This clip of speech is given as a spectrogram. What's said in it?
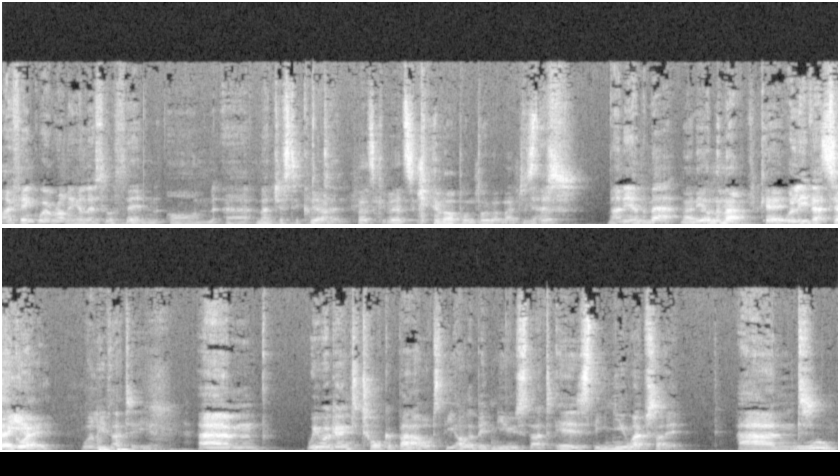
I think we're running a little thin on uh, Manchester content. Yeah, let's let's give up on talking about Manchester. Yes. Manny on the map. Manny on the map. Okay. We'll leave that to Segue. Ian. We'll leave that to Ian. Um, we were going to talk about the other big news that is the new website. And Ooh.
